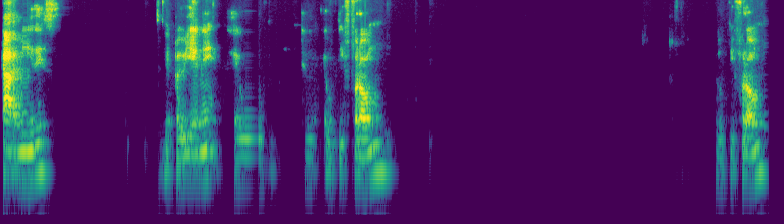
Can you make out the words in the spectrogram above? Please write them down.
Carmides, después viene Eutifrón, Eutifrón,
